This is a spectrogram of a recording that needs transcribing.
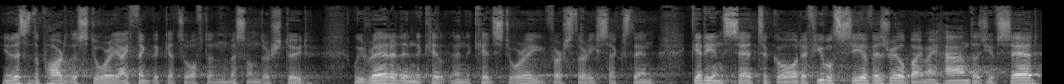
You know, this is the part of the story I think that gets often misunderstood. We read it in the, in the kid's story, verse 36. Then Gideon said to God, If you will save Israel by my hand, as you've said,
